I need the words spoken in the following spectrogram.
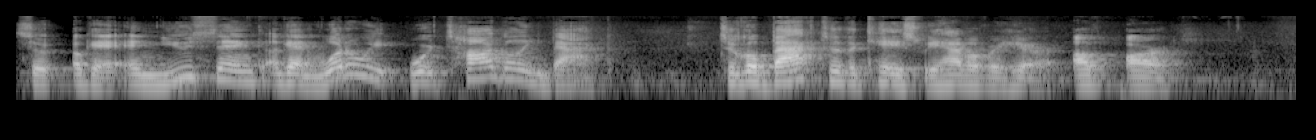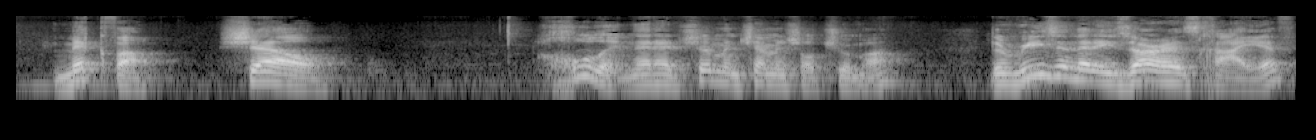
so, okay, and you think, again, what are we, we're toggling back to go back to the case we have over here of our mikvah, shell, chulin that had shum and shem and shel truma. The reason that a zara is chayiv,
